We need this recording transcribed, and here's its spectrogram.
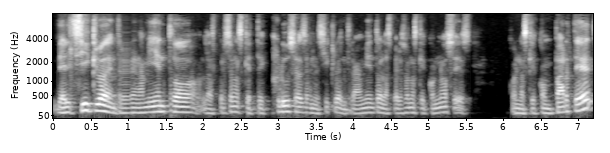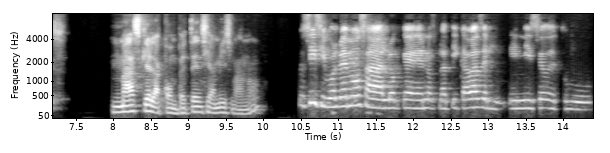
del ciclo de entrenamiento, las personas que te cruzas en el ciclo de entrenamiento, las personas que conoces, con las que compartes, más que la competencia misma, ¿no? Pues sí, si volvemos a lo que nos platicabas del inicio de tu,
